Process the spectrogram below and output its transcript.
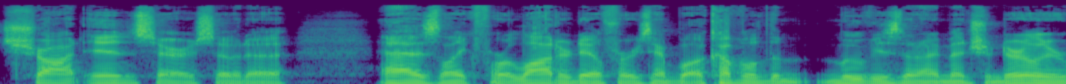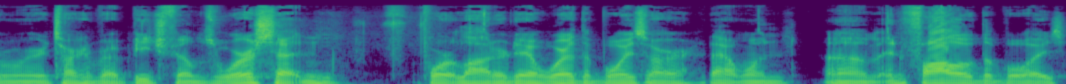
shot in Sarasota as like Fort Lauderdale, for example. A couple of the movies that I mentioned earlier when we were talking about beach films were set in Fort Lauderdale, where the boys are. That one um, and Follow the Boys.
